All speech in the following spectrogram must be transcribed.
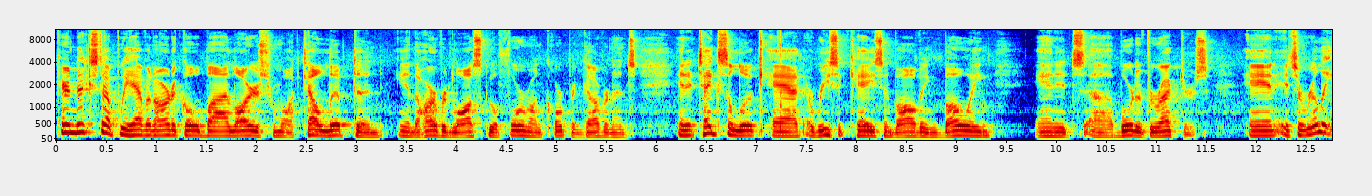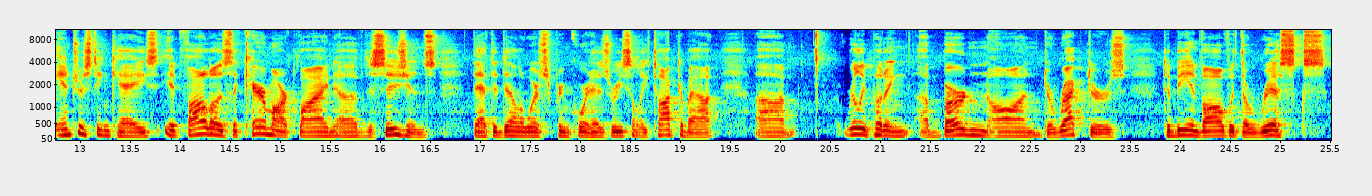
Karen, next up we have an article by lawyers from Wachtell Lipton in the Harvard Law School Forum on Corporate Governance, and it takes a look at a recent case involving Boeing and its uh, board of directors. And it's a really interesting case. It follows the Caremark line of decisions that the Delaware Supreme Court has recently talked about, um, really putting a burden on directors to be involved with the risks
